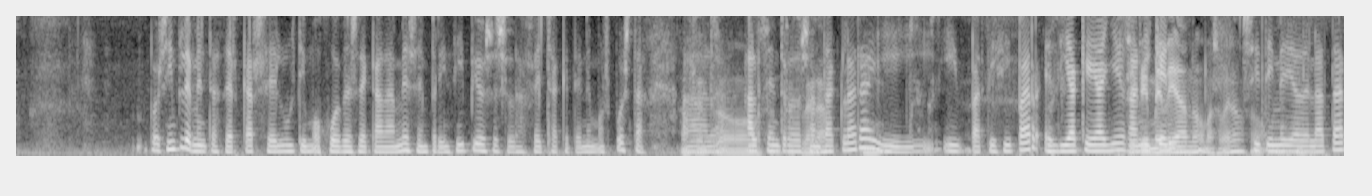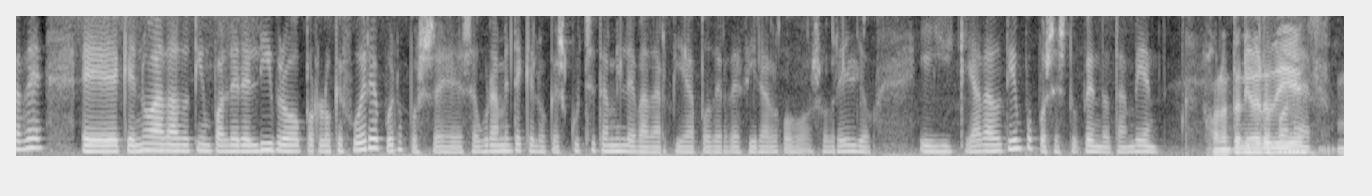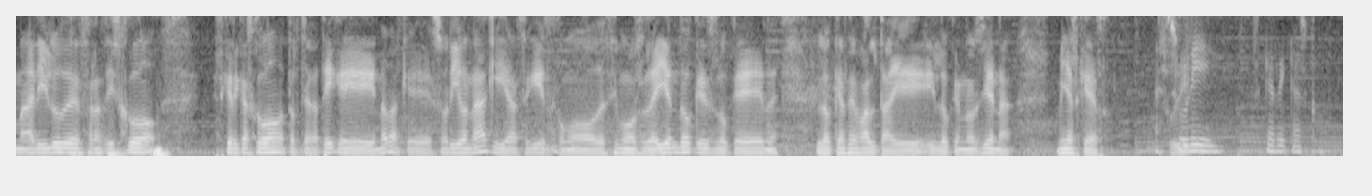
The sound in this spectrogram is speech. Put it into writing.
Pues simplemente acercarse el último jueves de cada mes, en principio, esa es la fecha que tenemos puesta al, centro, de Santa Clara y, participar el día que llegan. Siete y, media, ¿no? Más o menos. Siete y media de la tarde, eh, que no ha dado tiempo a leer el libro por lo que fuere, bueno, pues eh, seguramente que lo que escuche también le va a dar pie a poder decir algo sobre ello. Y que ha dado tiempo, pues estupendo también. Juan Antonio Erdi, Marilu de Francisco es que ricasco, Torchegatic, y nada, que sorionak y a seguir, como decimos, leyendo, que es lo que, lo que hace falta y, lo que nos llena. Mi esker. Suri, es que ricasco.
